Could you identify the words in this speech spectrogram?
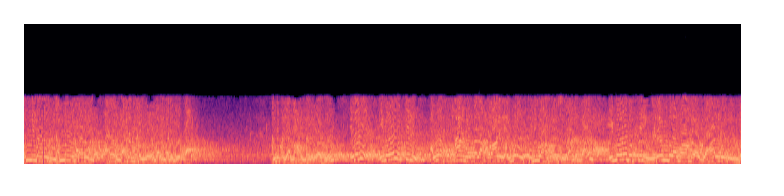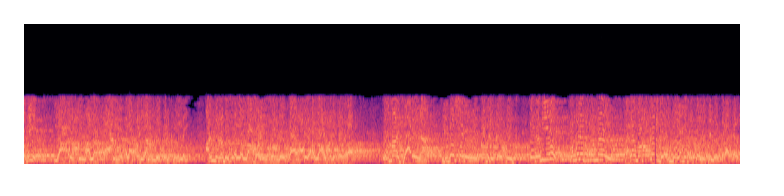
நம்பினாலும் நம்பாவிட்டாலும் அவர் மரணம் அடைந்து ஒரு மரணம் அடைந்து விட்டார் அன்புக்குரிய அல்லாஹ் நல்லவர்களே எனவே இந்த அல்லாஹ் குரானில் எவ்வளவு தெளிவாக பேசுகிறான் என்றால் இந்த நிரந்தரமாக வாழ்வது என்பது யாருக்கும் அல்லா ஆணவத்தில் அப்படியான ஒன்றை கொடுக்கவில்லை. அன்பு நபி சொல்லலாம் உலகத்தை பார்த்து அல்லாஹ் எப்படி செய்கிறார்? ஒமா ஜாயினா லிபசரின் கோபிலிக்க ஹூட் எனவே உங்களுக்கு முன்னால் பல மக்கள் இந்த உலகத்துக்கு வந்து சென்றிருக்கிறார்கள்.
